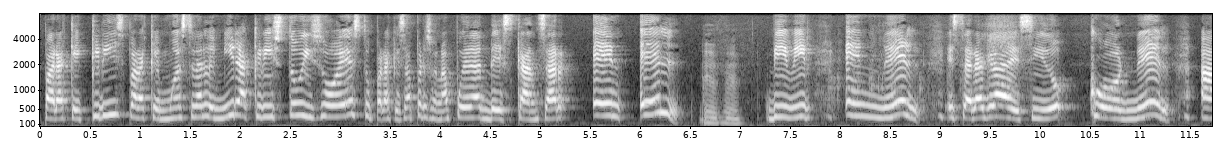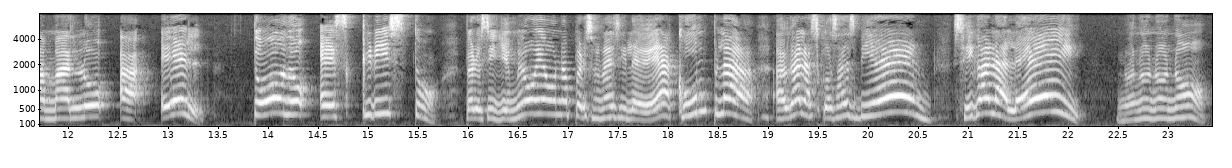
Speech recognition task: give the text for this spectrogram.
para que Cristo, para que muéstrale, mira, Cristo hizo esto, para que esa persona pueda descansar en él. Vivir en Él, estar agradecido con Él, amarlo a Él. Todo es Cristo. Pero si yo me voy a una persona y decirle, vea, cumpla, haga las cosas bien, siga la ley. No, no, no, no.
